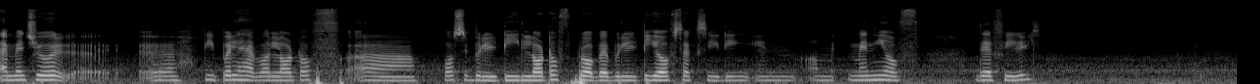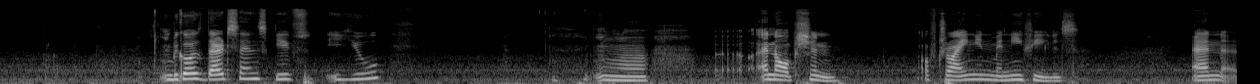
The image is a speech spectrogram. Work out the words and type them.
amateur uh, uh, people have a lot of uh, possibility lot of probability of succeeding in um, many of their fields because that sense gives you uh, an option of trying in many fields. And uh,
